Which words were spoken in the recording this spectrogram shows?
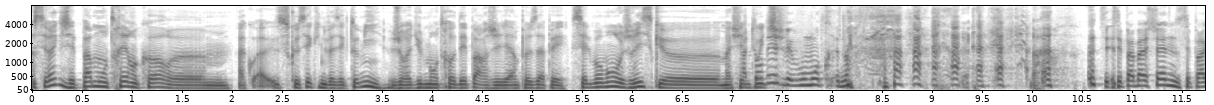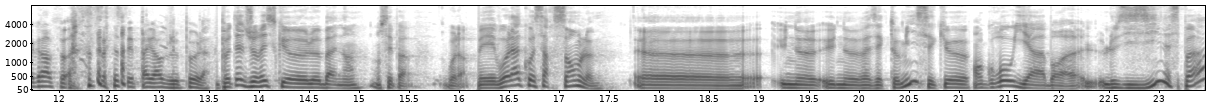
C'est vrai que j'ai pas montré encore euh, à quoi, ce que c'est qu'une vasectomie. J'aurais dû le montrer au départ. J'ai un peu zappé. C'est le moment où je risque euh, ma chaîne Attendez, Twitch. je vais vous montrer. Non. Non. C'est pas ma chaîne, c'est pas grave. c'est pas grave, je peux là. Peut-être je risque le ban. Hein. On sait pas. Voilà. Mais voilà à quoi ça ressemble. Euh, une, une vasectomie, c'est que en gros il y a bon, le zizi, n'est-ce pas,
